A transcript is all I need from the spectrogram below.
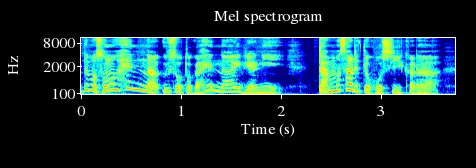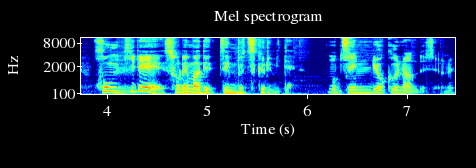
でもその変な嘘とか変なアイデアに騙されてほしいから、本気でそれまで全部作るみたいな。もう全力なんですよね。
